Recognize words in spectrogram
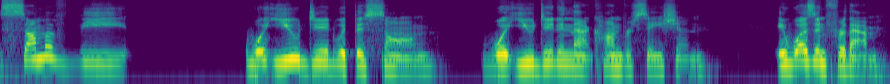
some of the what you did with this song, what you did in that conversation, it wasn't for them.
